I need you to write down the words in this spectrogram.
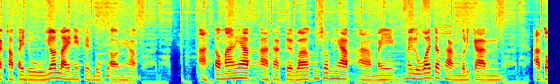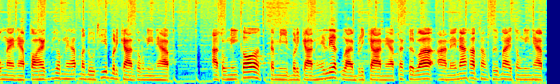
จะกลับไปดูยอดไลค์ใน Facebook เรานะครับอะต่อมานี่ครับอะถ้าเกิดว่าคุณผู้ชมนี่ครับอ่าไม่ไม่รู้ว่าจะสั่งบริการอะตรงไหนนะครับก็ให้คุณผู้ชมนะครับมาดูที่บริการตรงนี้นะครับอะตรงนี้ก็จะมีบริการให้เลือกหลายบริการนะครับถ้าเกิดว่าอ่าในหน้าคำสั่งซื้อใหม่ตรงนี้นะครับ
